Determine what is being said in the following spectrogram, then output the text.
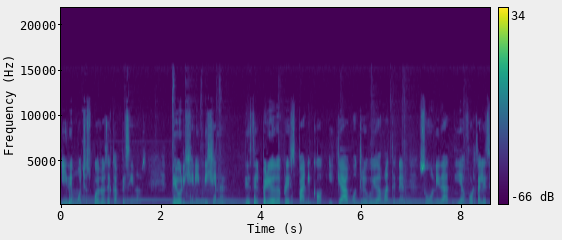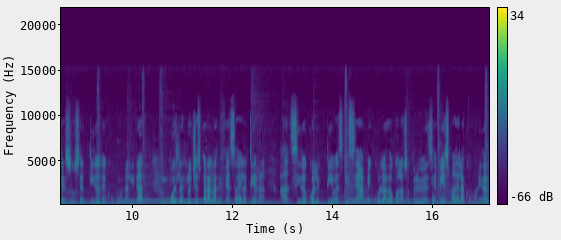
y de muchos pueblos de campesinos de origen indígena, desde el periodo prehispánico y que ha contribuido a mantener su unidad y a fortalecer su sentido de comunalidad, pues las luchas para la defensa de la tierra han sido colectivas y se han vinculado con la supervivencia misma de la comunidad.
